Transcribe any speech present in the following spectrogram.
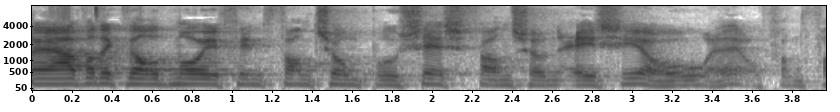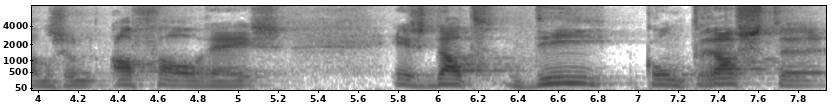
ja, wat ik wel het mooie vind van zo'n proces van zo'n ECO, hè, of van, van zo'n afvalrace, is dat die contrasten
